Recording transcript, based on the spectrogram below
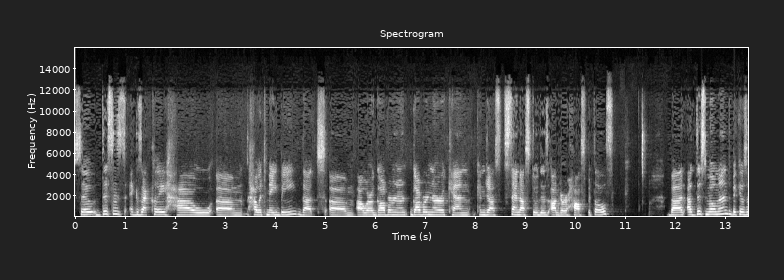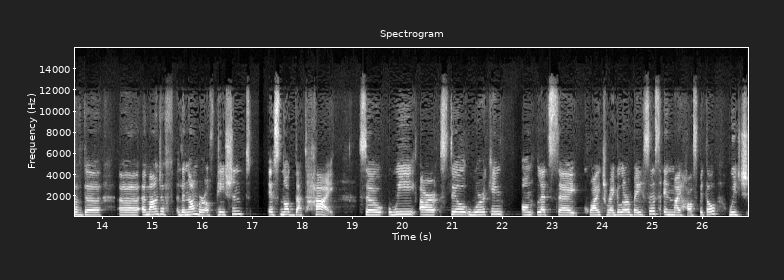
So this is exactly how um, how it may be that um, our governor governor can can just send us to these other hospitals, but at this moment, because of the uh, amount of the number of patients is not that high, so we are still working on let's say quite regular basis in my hospital, which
